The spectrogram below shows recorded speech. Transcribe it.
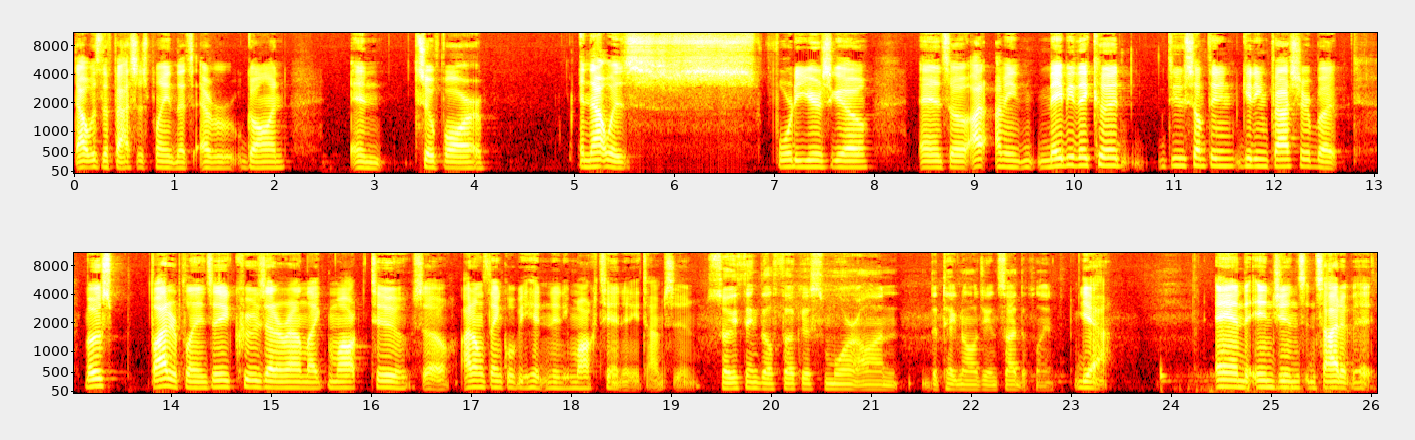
that was the fastest plane that's ever gone, and so far, and that was 40 years ago, and so I I mean maybe they could do something getting faster, but most fighter planes, they cruise at around like Mach 2. So I don't think we'll be hitting any Mach 10 anytime soon. So you think they'll focus more on the technology inside the plane? Yeah. And the engines inside of it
